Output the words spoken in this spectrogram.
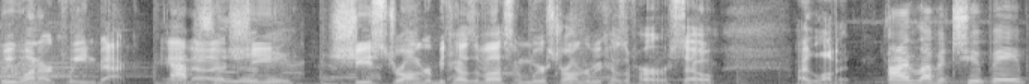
we want our queen back. And Absolutely. Uh, she, she's stronger because of us, and we're stronger because of her. So I love it. I love it too, babe.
